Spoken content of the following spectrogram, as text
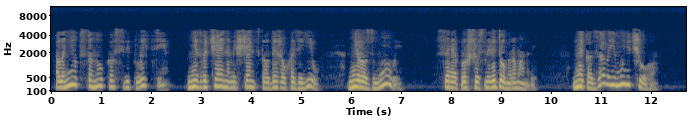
Але ні обстановка в світлиці, ні звичайна міщанська одежа у хазяїв, ні розмови це про щось невідоме Романові, не казала йому нічого.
